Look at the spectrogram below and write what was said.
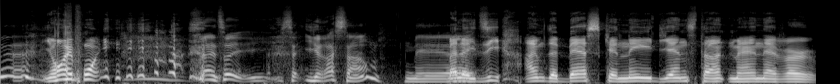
Ils ont un point. Ben, tu sais, il, ça- il ressemble, mais... Ben là, euh, il dit I'm the best Canadian stuntman ever.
